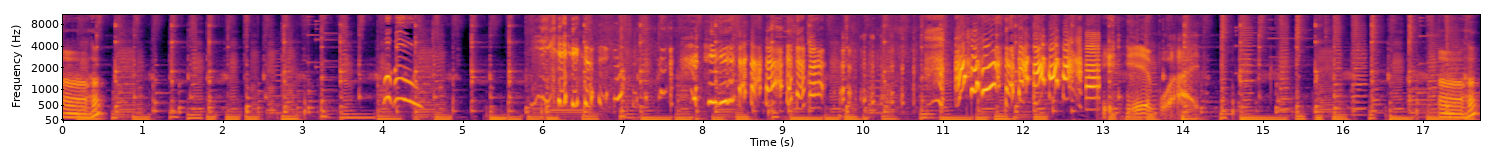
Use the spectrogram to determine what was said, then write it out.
Uh huh. yeah, boy. Uh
